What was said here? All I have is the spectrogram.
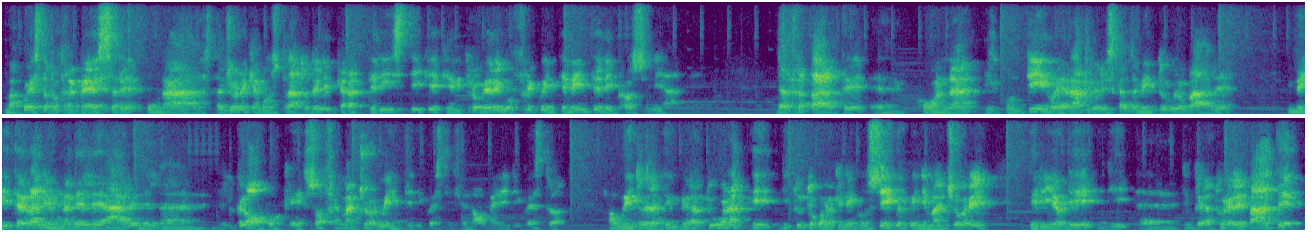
ma questa potrebbe essere una stagione che ha mostrato delle caratteristiche che ritroveremo frequentemente nei prossimi anni. D'altra parte, eh, con il continuo e rapido riscaldamento globale, il Mediterraneo è una delle aree del, del globo che soffre maggiormente di questi fenomeni, di questo aumento della temperatura e di tutto quello che ne consegue, quindi maggiori periodi di eh, temperature elevate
